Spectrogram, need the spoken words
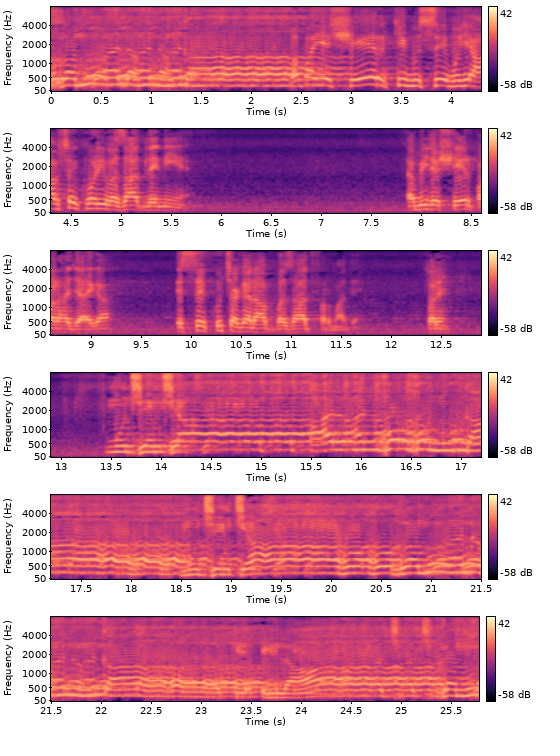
غم علم کا؟ پاپا یہ شیر کی مجھ سے مجھے آپ سے تھوڑی وضاحت لینی ہے۔ ابھی جو شیر پڑھا جائے گا اس سے کچھ اگر آپ وضاحت فرما دیں۔ پڑھیں۔ مجھے کیا عالم ہو غم کا؟ مجھے کیا ہو؟ غم علم کا کہ علاج، غم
